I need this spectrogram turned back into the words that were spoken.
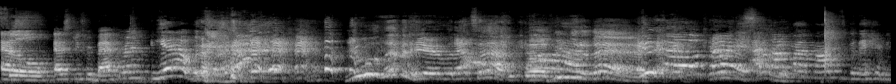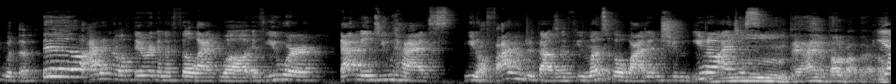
feel Ask, ask you for back rent? Yeah, would they you were living here for that time. Well, if you would have You bad. know, right. I thought my mom was gonna hit me with a bill. I didn't know if they were gonna feel like, well, if you were, that means you had, you know, five hundred thousand a few months ago. Why didn't you? You know, I just, Mm, I hadn't thought about that. yeah,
